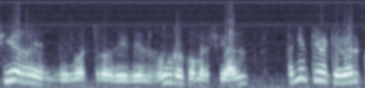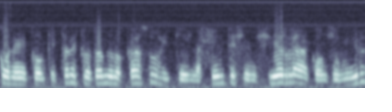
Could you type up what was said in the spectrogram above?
cierre de nuestro del rubro comercial también tenga que ver con, con que están explotando los casos y que la gente se encierra a consumir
